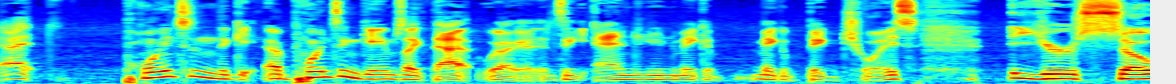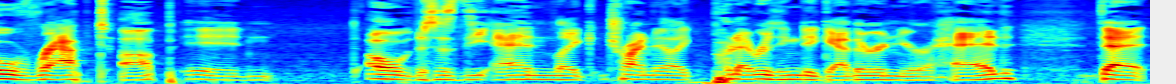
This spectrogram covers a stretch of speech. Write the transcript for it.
at points in the uh, points in games like that, where it's the end and you make a make a big choice, you're so wrapped up in oh this is the end, like trying to like put everything together in your head that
